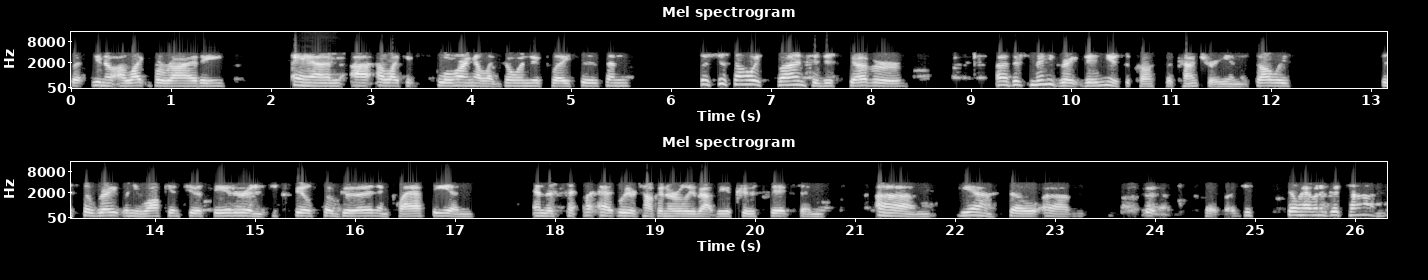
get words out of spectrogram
but, you know, I like variety. And I, I like exploring. I like going new places, and so it's just always fun to discover. Uh, there's many great venues across the country, and it's always just so great when you walk into a theater and it just feels so good and classy and and the as we were talking earlier about the acoustics and um yeah so um so just still having a good time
